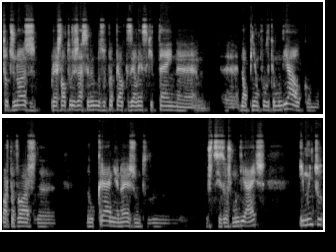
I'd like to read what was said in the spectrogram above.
todos nós por esta altura já sabemos o papel que Zelensky tem na, eh, na opinião pública mundial, como porta-voz da, da Ucrânia, não é? junto do, dos decisores mundiais, e muito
